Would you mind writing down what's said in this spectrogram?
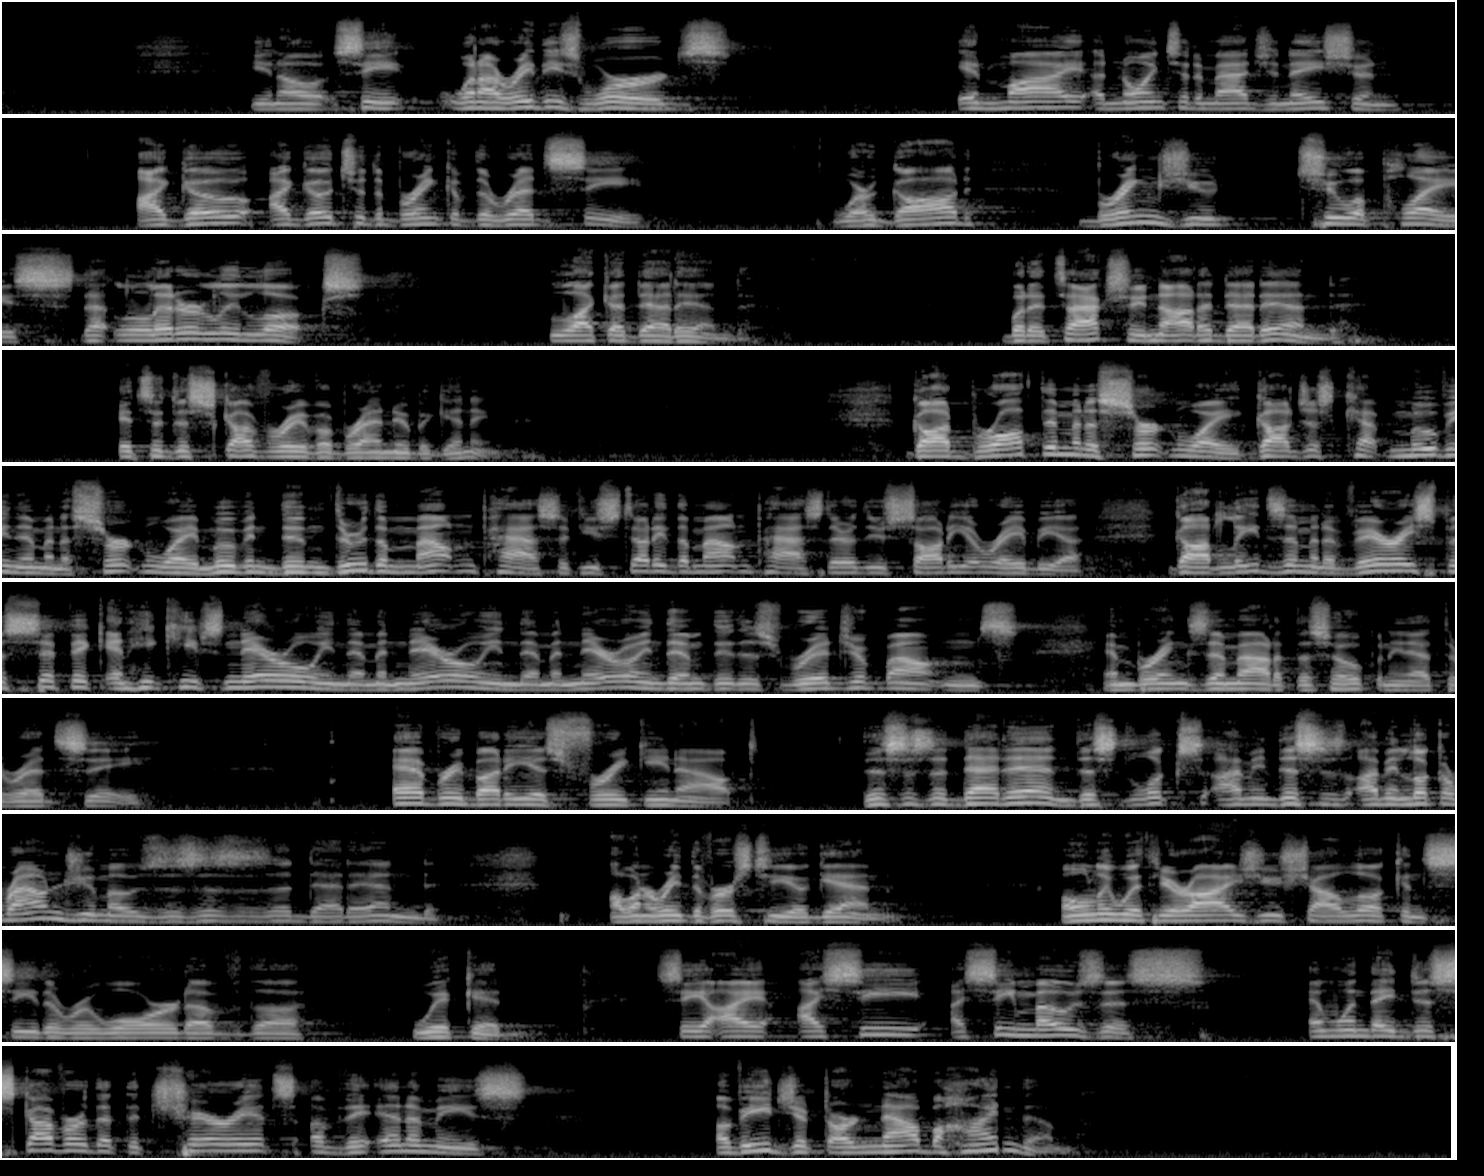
You know, see, when I read these words, in my anointed imagination, I go, I go to the brink of the Red Sea where God brings you to a place that literally looks like a dead end. But it's actually not a dead end, it's a discovery of a brand new beginning. God brought them in a certain way. God just kept moving them in a certain way, moving them through the mountain pass. If you study the mountain pass there through Saudi Arabia, God leads them in a very specific, and He keeps narrowing them and narrowing them and narrowing them through this ridge of mountains and brings them out at this opening at the Red Sea. Everybody is freaking out. This is a dead end. This looks, I mean, this is, I mean, look around you, Moses. This is a dead end. I want to read the verse to you again. Only with your eyes you shall look and see the reward of the wicked. See, I, I see I see Moses, and when they discover that the chariots of the enemies of Egypt are now behind them,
